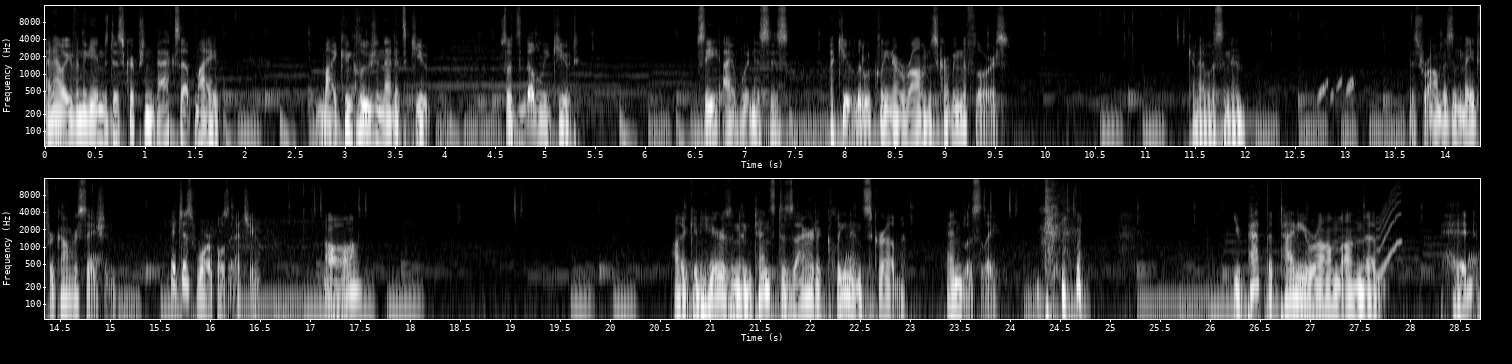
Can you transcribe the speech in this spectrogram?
And now even the game's description backs up my... my conclusion that it's cute. So it's doubly cute. See, I have witnesses. A cute little cleaner ROM scrubbing the floors. Can I listen in? This ROM isn't made for conversation. It just warbles at you. Aww. All you can hear is an intense desire to clean and scrub, endlessly. you pat the tiny ROM on the head?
